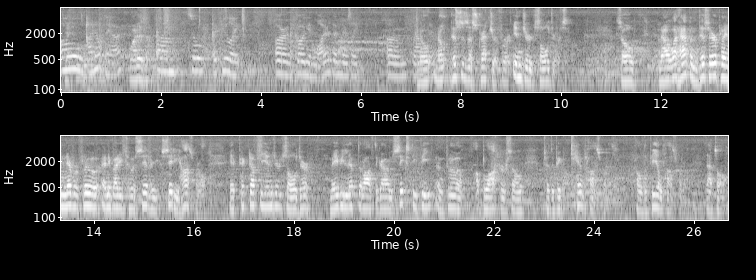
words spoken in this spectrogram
Oh, I know what they are. What is it? Um, so if you like are going in water, then there's like um No, things. no, this is a stretcher for injured soldiers. So now what happened, this airplane never flew anybody to a city, city hospital. It picked up the injured soldier, maybe lifted off the ground 60 feet and flew a, a block or so to the big tent hospital called the field hospital. That's all.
